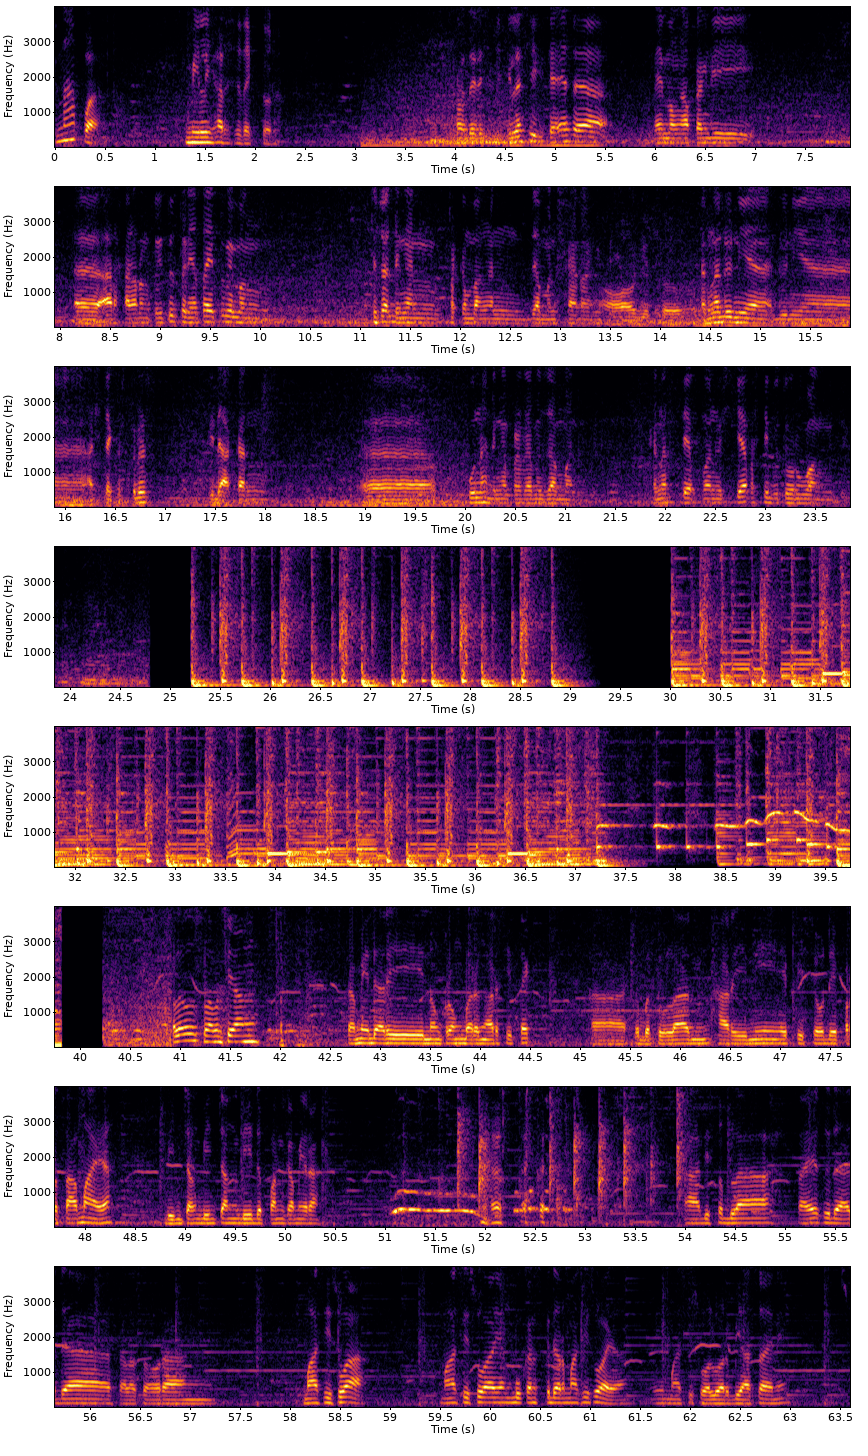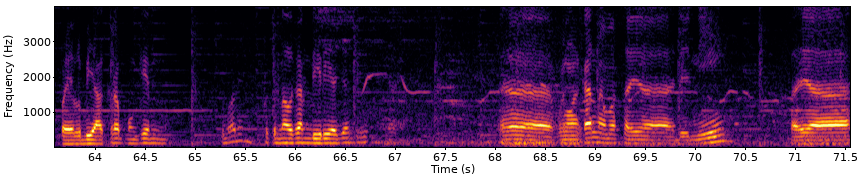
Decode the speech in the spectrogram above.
Kenapa milih arsitektur? Kalau dari segi gila sih kayaknya saya memang apa yang di eh, arahkan orang tua itu ternyata itu memang cocok dengan perkembangan zaman sekarang gitu. Oh gitu. Karena dunia dunia arsitektur terus tidak akan eh, punah dengan peradaban zaman gitu. Karena setiap manusia pasti butuh ruang gitu Halo, selamat siang. Kami dari Nongkrong Bareng Arsitek. Eh, kebetulan hari ini episode pertama ya, bincang-bincang di depan kamera. Nah, di sebelah saya sudah ada salah seorang mahasiswa. Mahasiswa yang bukan sekedar mahasiswa ya. Ini mahasiswa luar biasa ini. Supaya lebih akrab mungkin coba deh perkenalkan diri aja dulu. Eh, perkenalkan nama saya Denny. Saya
